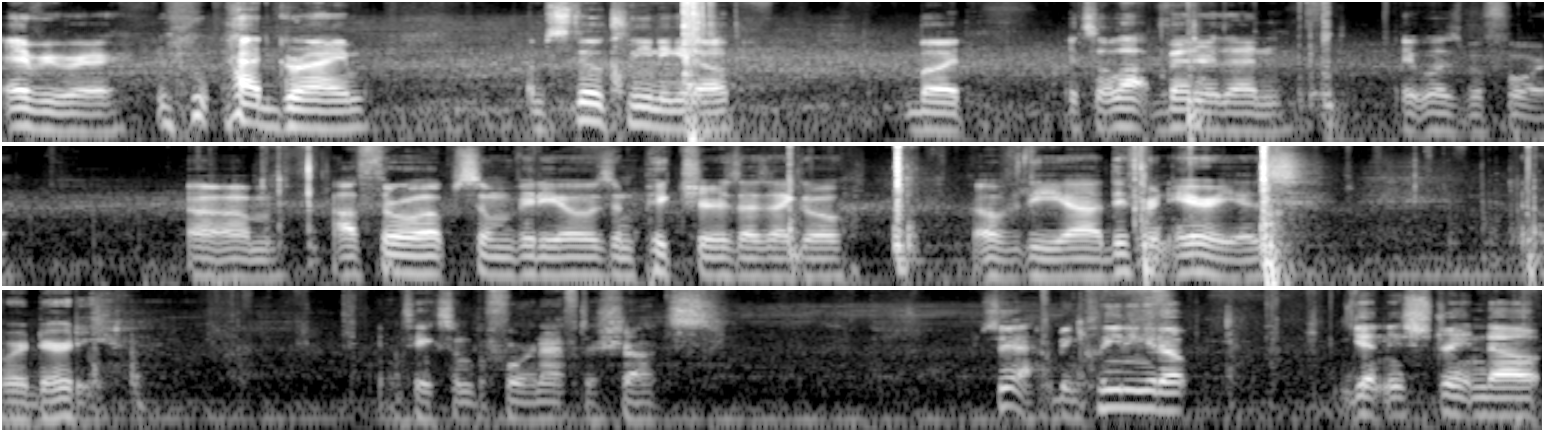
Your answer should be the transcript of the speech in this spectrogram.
Everywhere. Had grime. I'm still cleaning it up, but it's a lot better than it was before. Um, I'll throw up some videos and pictures as I go of the uh, different areas that were dirty and take some before and after shots. So yeah, I've been cleaning it up, getting it straightened out,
